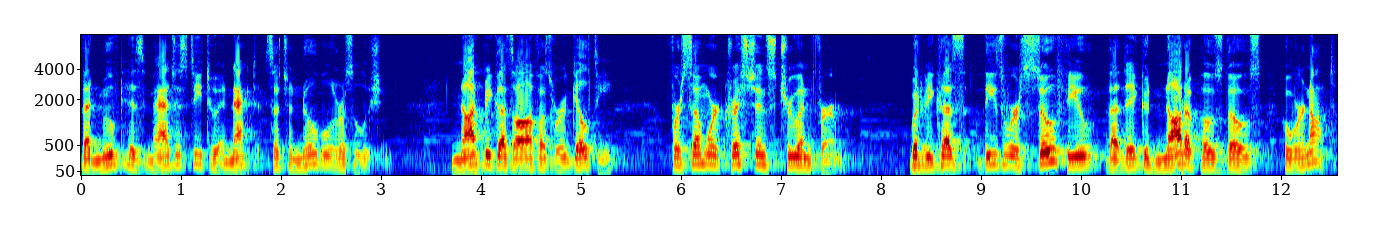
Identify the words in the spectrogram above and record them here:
that moved His Majesty to enact such a noble resolution, not because all of us were guilty, for some were Christians true and firm, but because these were so few that they could not oppose those who were not.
